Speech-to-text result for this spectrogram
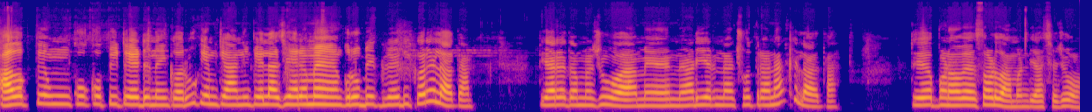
આ વખતે હું કોકોપીટ એડ નહીં કરું, કેમ કે આની પહેલાં જ્યારે મેં ગ્રો બેગ રેડી કરેલા હતા ત્યારે તમે જુઓ, આ મેં નાળિયેરના છોતરા નાખેલા હતા. તે પણ હવે સડવા માંડ્યા છે, જુઓ.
